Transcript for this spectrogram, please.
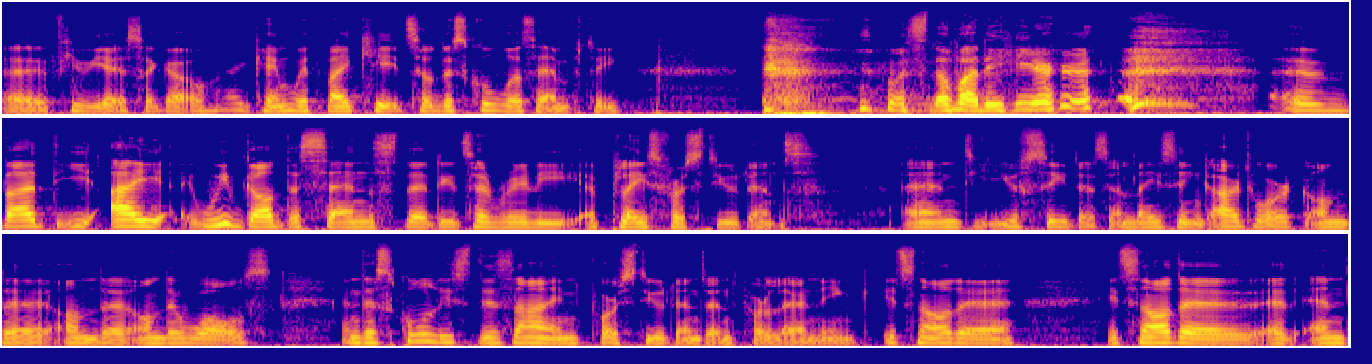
a few years ago. I came with my kids, so the school was empty. was nobody here. uh, but I, we've got the sense that it's a really a place for students. And you see this amazing artwork on the on the on the walls. And the school is designed for students and for learning. It's not a it's not a, an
